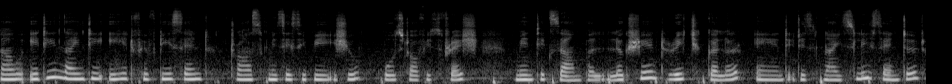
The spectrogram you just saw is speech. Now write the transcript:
now 1898 50 cent trans mississippi issue post office fresh mint example luxuriant rich color and it is nicely centered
